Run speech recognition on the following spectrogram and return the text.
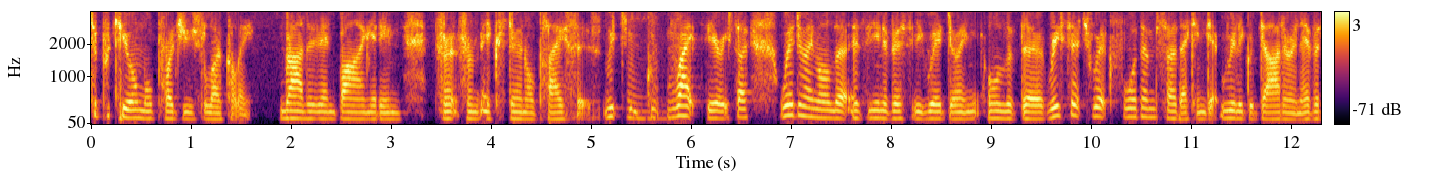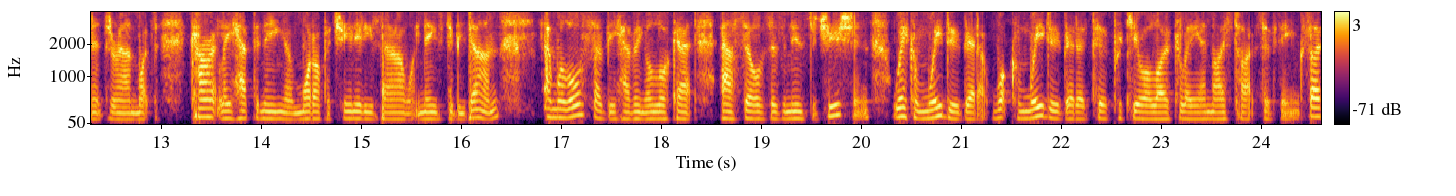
to procure more produce locally? Rather than buying it in for, from external places, which mm-hmm. great theory. So we're doing all the, as a university, we're doing all of the research work for them so they can get really good data and evidence around what's currently happening and what opportunities there are, what needs to be done. And we'll also be having a look at ourselves as an institution. Where can we do better? What can we do better to procure locally and those types of things? So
